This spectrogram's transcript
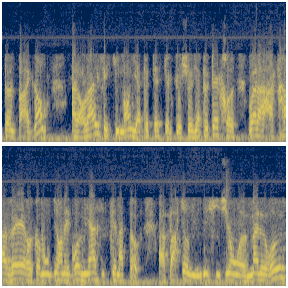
Par exemple, alors là, effectivement, il y a peut-être quelque chose. Il y a peut-être, euh, voilà, à travers, euh, comme on dit en hébreu, mias à partir d'une décision euh, malheureuse,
